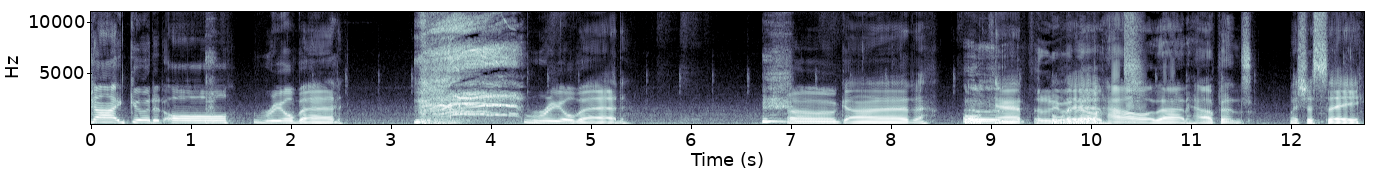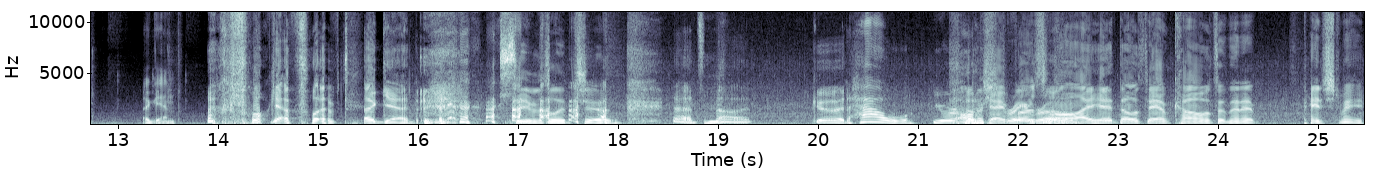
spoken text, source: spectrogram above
Not good at all. Real bad. Real bad. Oh God. Uh, Polecat. I don't even know how that happens. Let's just say, again. Polecat flipped again. Seems legit. That's not good. How? You were on a okay, straight first road. of all, I hit those damn cones and then it pinched me.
